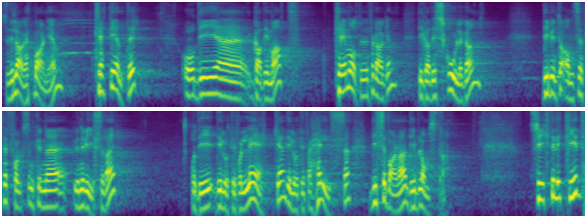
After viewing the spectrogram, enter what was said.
Så de laga et barnehjem. 30 jenter. Og de eh, ga dem mat. Tre måltider for dagen. De ga dem skolegang. De begynte å ansette folk som kunne undervise der. Og de, de, lot de få leke, de lot de få helse. Disse barna de blomstra. Så gikk det litt tid,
